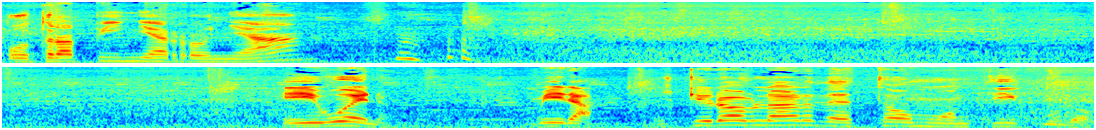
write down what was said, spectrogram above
Otra piña roñá. y bueno, mira, os quiero hablar de estos montículos.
